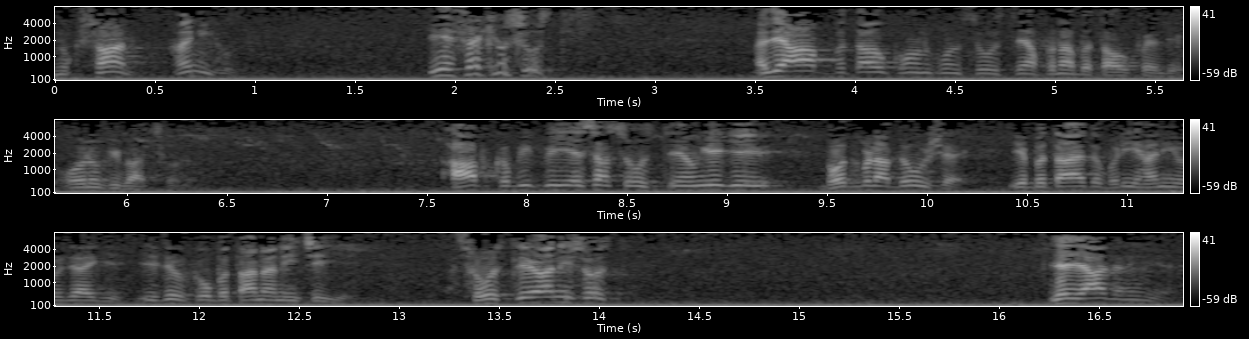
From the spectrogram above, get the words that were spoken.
नुकसान, हानि होगी। ऐसा क्यों सोचते अरे आप बताओ कौन कौन सोचते हैं? अपना बताओ पहले, औरों की बात छोड़ो आप कभी कोई ऐसा सोचते होंगे कि बहुत बड़ा दोष है, ये बताया तो बड़ी हानि हो जाएगी इसे उसको बताना नहीं चाहिए। सोचते हो नहीं सोचते? ये याद नहीं है।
